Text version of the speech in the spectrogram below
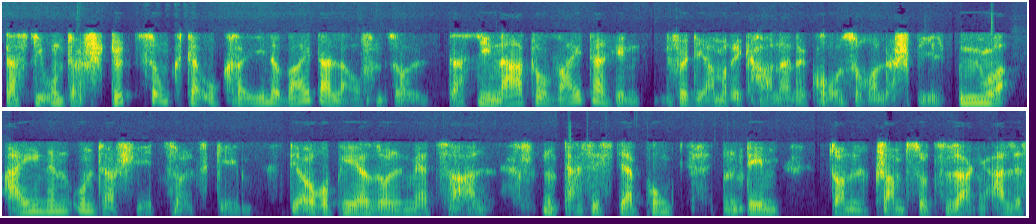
dass die Unterstützung der Ukraine weiterlaufen soll, dass die NATO weiterhin für die Amerikaner eine große Rolle spielt. Nur einen Unterschied soll es geben. Die Europäer sollen mehr zahlen. Und das ist der Punkt, an dem Donald Trump sozusagen alles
